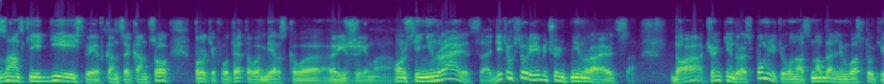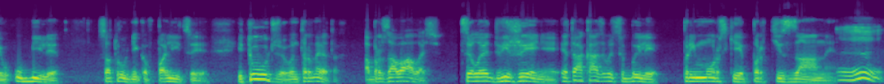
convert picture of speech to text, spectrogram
партизанские действия, в конце концов, против вот этого мерзкого режима. Он же тебе не нравится, а детям все время что-нибудь не нравится. Да, что-нибудь не нравится. Помните, у нас на Дальнем Востоке убили сотрудников полиции. И тут же в интернетах образовалось целое движение. Это, оказывается, были приморские партизаны. Mm-hmm.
